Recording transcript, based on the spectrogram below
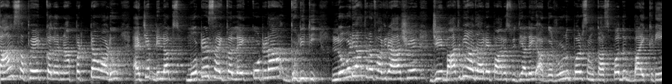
લાલ સફેદ કલરના પટ્ટાવાળું એચએફ ડિલક્સ મોટરસાઇકલ લઈ કોટડા ગઢીથી લોવડિયા તરફ આવી રહ્યા છે જે બાતમી આધારે પારસ વિદ્યાલય આગળ રોડ ઉપર શંકાસ્પદ બાઇકની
